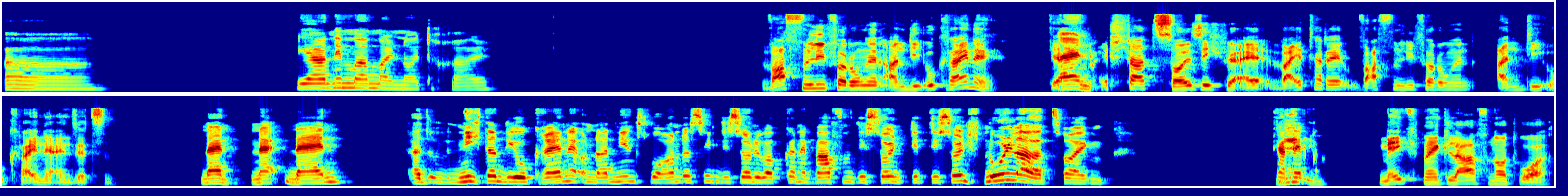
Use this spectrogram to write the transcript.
Äh, ja, nehmen wir mal neutral. Waffenlieferungen an die Ukraine. Der Nein. Freistaat soll sich für äh, weitere Waffenlieferungen an die Ukraine einsetzen. Nein, nein, nein. Also nicht an die Ukraine und an nirgendwo anders hin. Die sollen überhaupt keine Waffen, die sollen, die, die sollen Schnuller erzeugen. Keine, Lieben. Make, make love, not war.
